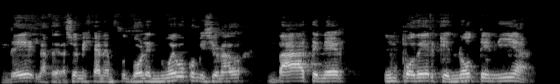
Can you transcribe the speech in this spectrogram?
de la Federación Mexicana de Fútbol, el nuevo comisionado, va a tener un poder que no tenía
